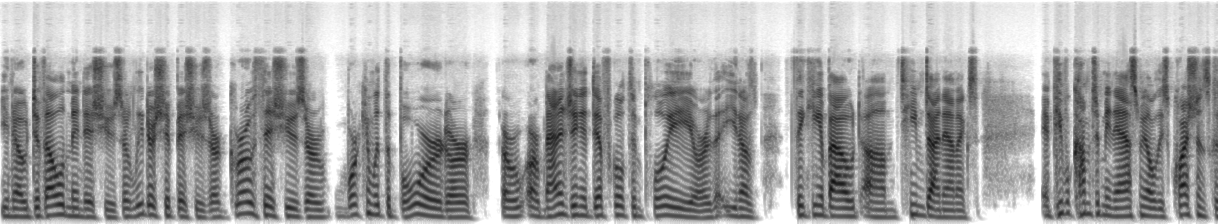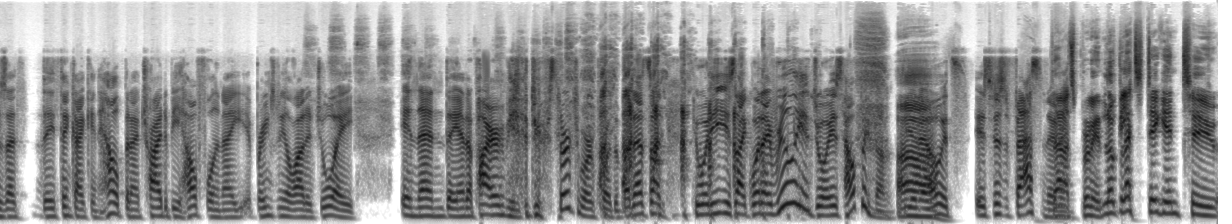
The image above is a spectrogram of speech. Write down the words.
you know development issues or leadership issues or growth issues or working with the board or or, or managing a difficult employee or you know thinking about um, team dynamics. And people come to me and ask me all these questions because they think I can help and I try to be helpful and I, it brings me a lot of joy and then they end up hiring me to do search work for them. But that's not what he's like. What I really enjoy is helping them. You uh, know, it's it's just fascinating. That's brilliant. Look, let's dig into.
